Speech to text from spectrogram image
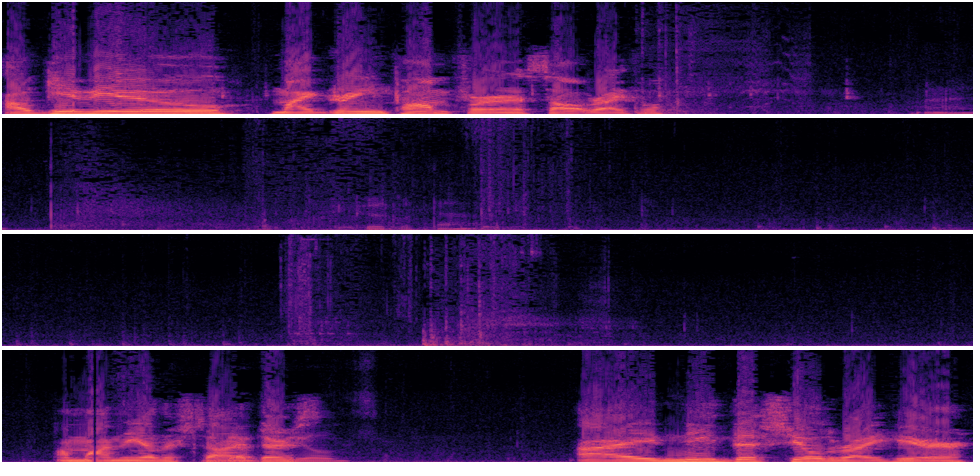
I'll give you my green pump for an assault rifle. Alright. Good with that. I'm on the other side. There's. shields? I need this shield right here,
